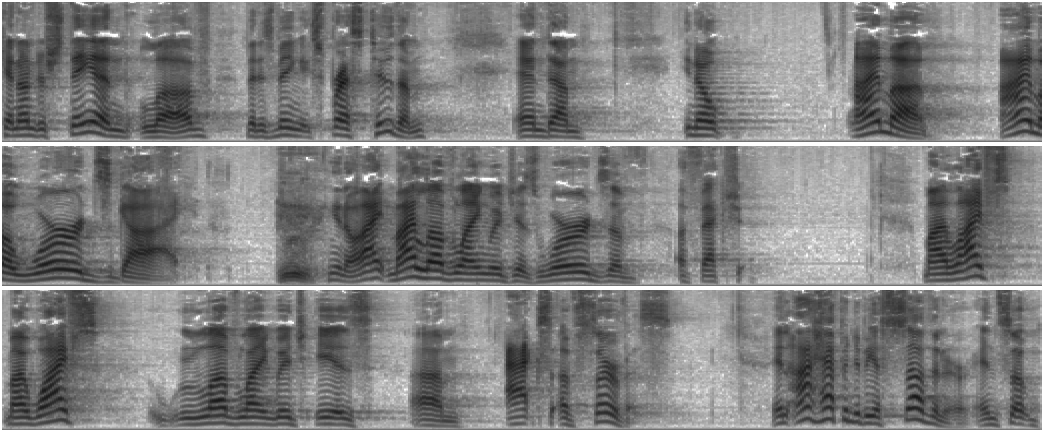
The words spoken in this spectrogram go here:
can understand love that is being expressed to them. And um, you know, I'm a I'm a words guy. you know, I, my love language is words of affection. My life's, my wife's love language is um, acts of service. And I happen to be a Southerner, and so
